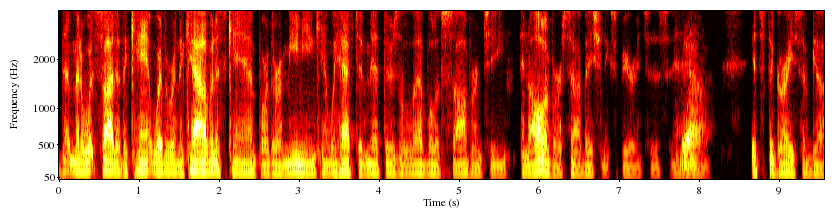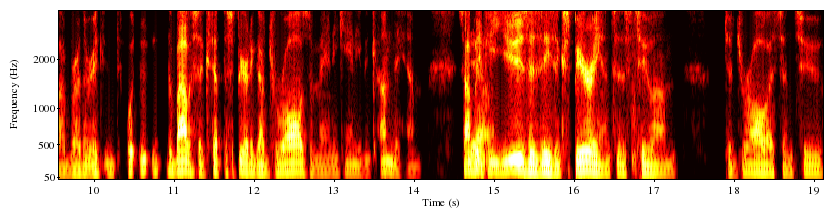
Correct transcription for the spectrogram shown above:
doesn't matter what side of the camp, whether we're in the Calvinist camp or the Arminian camp, we have to admit there's a level of sovereignty in all of our salvation experiences. And Yeah. um, it's the grace of God, brother. It, the Bible says, except the Spirit of God draws a man, he can't even come to him. So I believe he uses these experiences to um to draw us into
